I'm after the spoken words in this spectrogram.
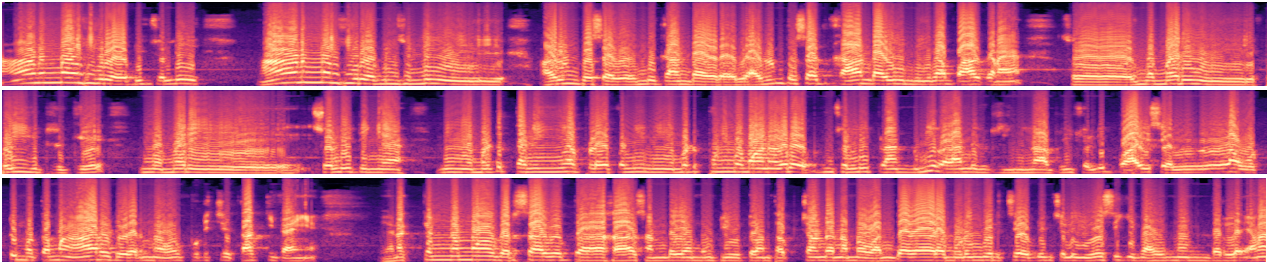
நானும் தான் ஹீரோ அப்படின்னு சொல்லி நானும் தான் ஹீரோ அப்படின்னு சொல்லி அருண் பிரசாத் வந்து காண்டாகிறாரு அருண் பிரசாத் காண்டாகி இன்னைக்கு தான் பார்க்குறேன். ஸோ இந்த மாதிரி போய்கிட்டு இருக்கு. இந்த மாதிரி சொல்லிட்டீங்க. நீங்கள் மட்டும் தனியாக ப்ளே பண்ணி நீங்கள் மட்டும் புனிதமானவர் அப்படின்னு சொல்லி பிளான் பண்ணி விளாண்டுக்கிட்டு இருக்கீங்களா அப்படின்னு சொல்லி பாய்ஸ் எல்லாம் ஒட்டு மொத்தமாக ஆறடி வரணும் பிடிச்சி தாக்கிட்டாங்க. எனக்கு என்னமோ தர்சாவுக்கு ஆகா மூட்டி விட்டோம் தப்பிச்சாண்ட நம்ம வந்த வேலை முடிஞ்சிருச்சு அப்படின்னு சொல்லி யோசிக்குது. அது என்னன்னு தெரியல. ஏன்னா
